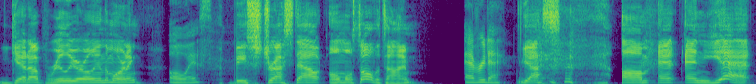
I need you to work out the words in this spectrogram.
Get up really early in the morning, always, be stressed out almost all the time. Every day. Yes. um, and, and yet,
